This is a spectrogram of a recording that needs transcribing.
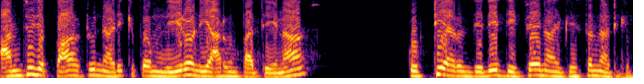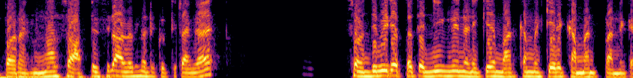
அஞ்சலி பாட்டு நடிக்க போகும் ஹீரோன் யாருன்னு பாத்தீங்கன்னா குட்டி அருந்ததி திவ்யா நாகேஷ் தான் நடிக்க போறாங்கன்னா சோ அப்படி அளவு நடிக்க கொடுத்துட்டாங்க. சோ இந்த வீடியோ பத்தி நீங்களே நினைக்க மறக்காம கீழே கமெண்ட் பண்ணுங்க.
